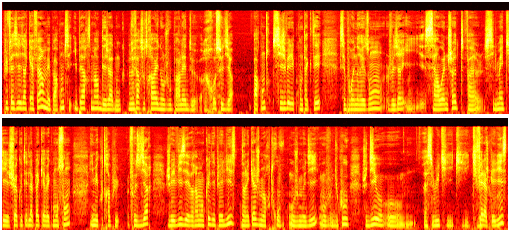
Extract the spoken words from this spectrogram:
plus facile à dire qu'à faire, mais par contre, c'est hyper smart déjà. Donc, de faire ce travail dont je vous parlais, de se dire, par contre, si je vais les contacter, c'est pour une raison, je veux dire, c'est un one shot. Enfin, si le mec, est, je suis à côté de la plaque avec mon son, il m'écoutera plus. Faut se dire, je vais viser vraiment que des playlists dans lesquelles je me retrouve, où je me dis, où, du coup, je dis au, à celui qui, qui, qui fait la playlist,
